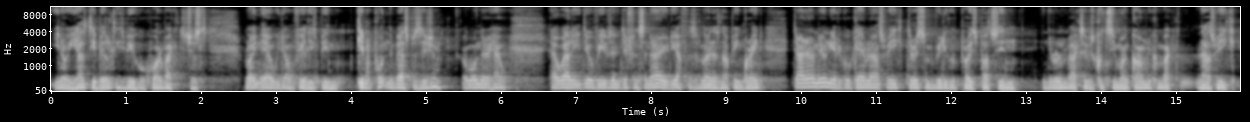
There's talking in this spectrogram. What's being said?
you know he has the ability to be a good quarterback. It's just right now we don't feel he's been given put in the best position. I wonder how. How well he do if he was in a different scenario. The offensive line has not been great. Darnell Mooney had a good game last week. There is some really good price spots in, in the running backs. It was good to see Montgomery come back last week.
